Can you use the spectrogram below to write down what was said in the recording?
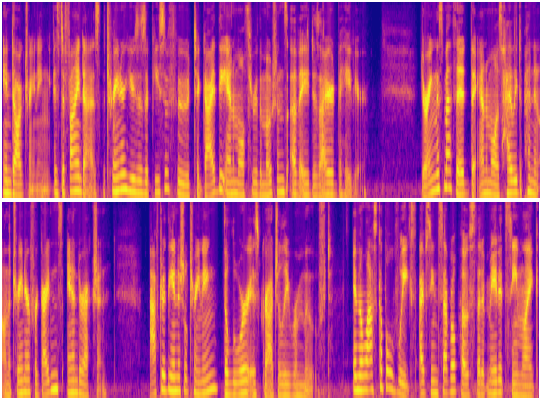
in dog training is defined as the trainer uses a piece of food to guide the animal through the motions of a desired behavior. During this method, the animal is highly dependent on the trainer for guidance and direction. After the initial training, the lure is gradually removed. In the last couple of weeks, I've seen several posts that have made it seem like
